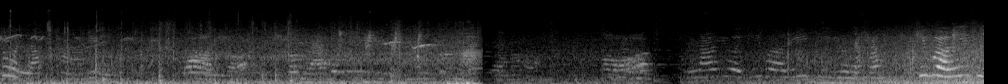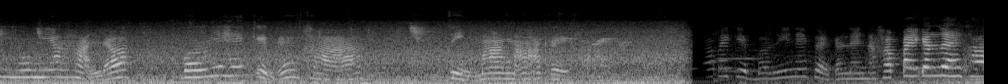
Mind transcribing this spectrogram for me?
ส่วนร ก็บด้วยค่ะเสิ่งมากมากๆเลยค่ะเราไปเก็บเบอร์รี่ในสวนกันเลยนะคะ ไปกันเลยค่ะ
